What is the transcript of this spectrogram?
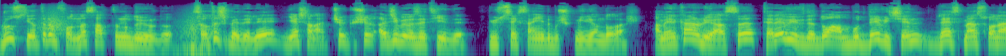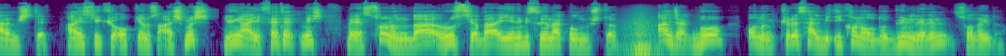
Rus yatırım fonuna sattığını duyurdu. Satış bedeli yaşanan çöküşün acı bir özetiydi. 187,5 milyon dolar. Amerikan rüyası Tel Aviv'de doğan bu dev için resmen sona ermişti. ICQ okyanusu aşmış, dünyayı fethetmiş ve sonunda Rusya'da yeni bir sığınak bulmuştu. Ancak bu onun küresel bir ikon olduğu günlerin sonuydu.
